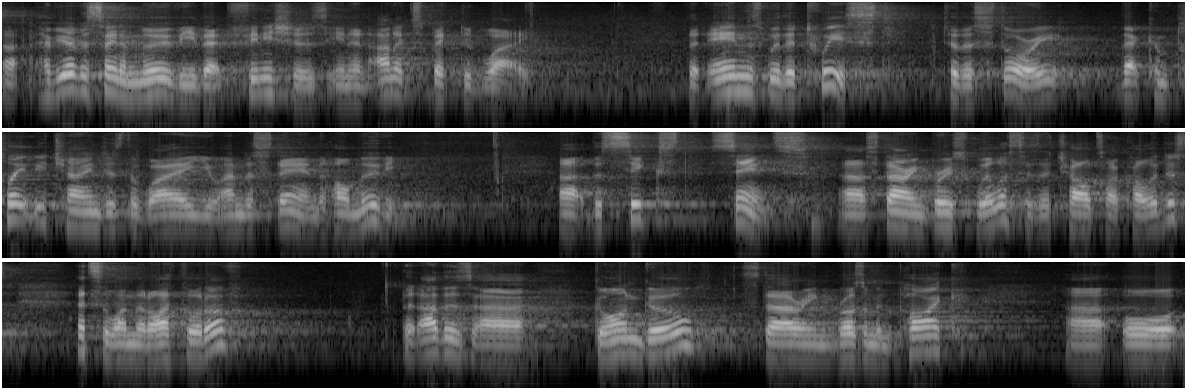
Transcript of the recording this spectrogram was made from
Uh, have you ever seen a movie that finishes in an unexpected way, that ends with a twist to the story that completely changes the way you understand the whole movie? Uh, the Sixth Sense, uh, starring Bruce Willis as a child psychologist, that's the one that I thought of. But others are Gone Girl, starring Rosamund Pike, uh, or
